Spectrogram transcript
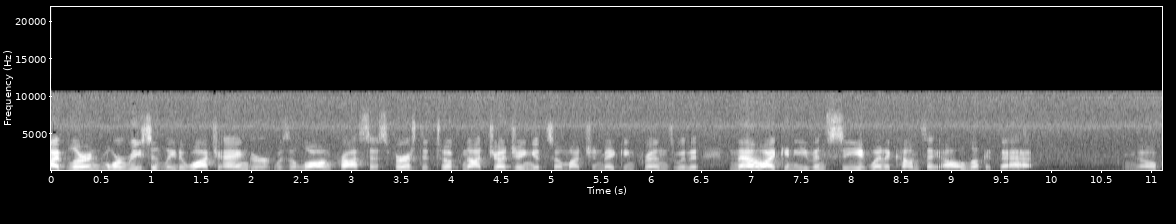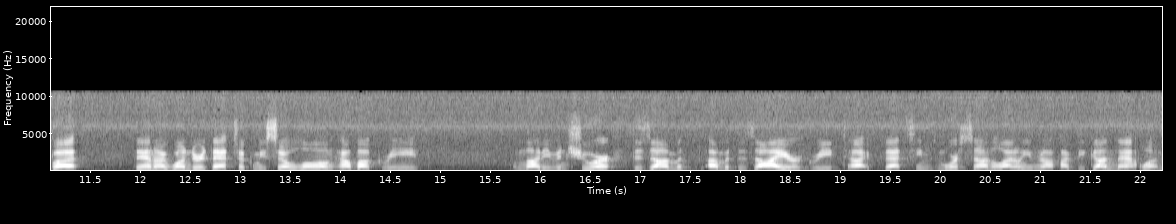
I've learned more recently to watch anger. It was a long process. First, it took not judging it so much and making friends with it. Now I can even see it when it comes, say, oh, look at that. You know, but then I wondered, that took me so long. How about greed? I'm not even sure. I'm a, I'm a desire, greed type. That seems more subtle. I don't even know if I've begun that one.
